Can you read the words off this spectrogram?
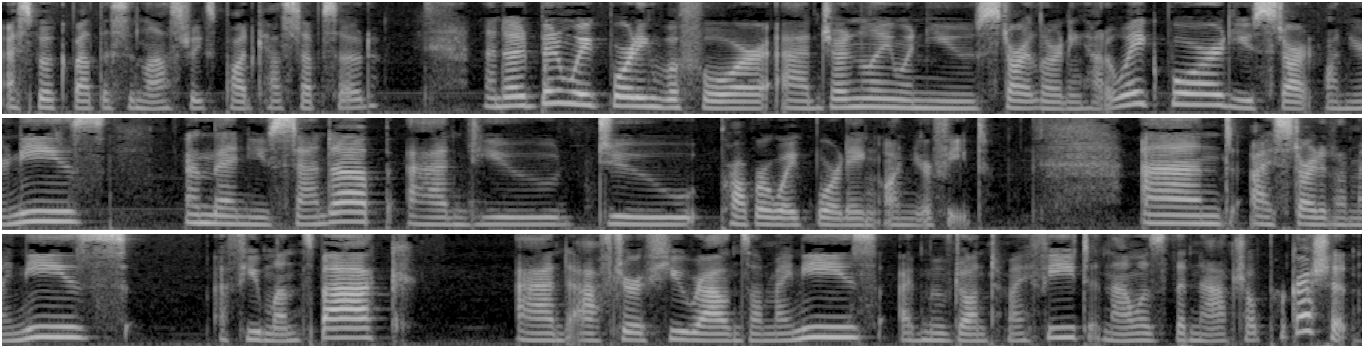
I spoke about this in last week's podcast episode. And I'd been wakeboarding before, and generally, when you start learning how to wakeboard, you start on your knees and then you stand up and you do proper wakeboarding on your feet. And I started on my knees a few months back, and after a few rounds on my knees, I moved on to my feet, and that was the natural progression.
